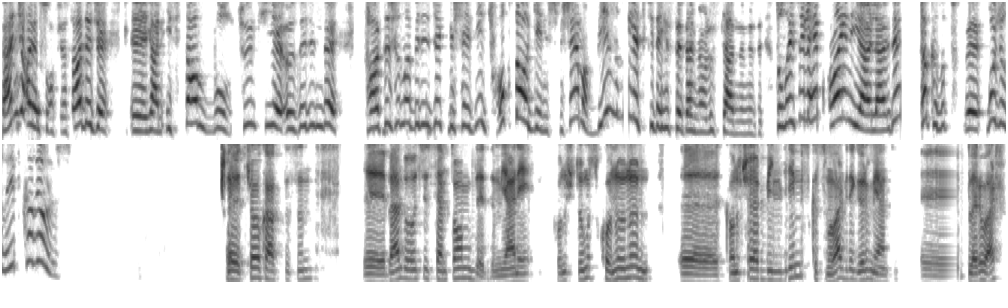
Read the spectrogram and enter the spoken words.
bence Ayasofya sadece e, yani İstanbul, Türkiye özelinde tartışılabilecek bir şey değil. Çok daha geniş bir şey ama biz bu yetkide hissedemiyoruz kendimizi. Dolayısıyla hep aynı yerlerde takılıp ve bocalayıp kalıyoruz. Evet çok haklısın. Ee, ben de onun için semptom dedim. Yani konuştuğumuz konunun e, konuşabildiğimiz kısmı var. Bir de görünmeyen e, var.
